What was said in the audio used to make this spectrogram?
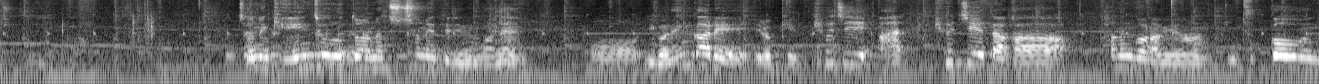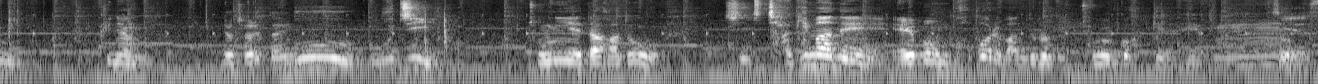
충분히 예뻐. 저는 개인적으로 또 하나 추천해드리는 거는 어 이건 행갈에 이렇게 표지 아, 표지에다가 하는 거라면 좀 두꺼운 그냥 야 잘했다 무 무지 종이에다가도 진짜 자기만의 앨범 커버를 만들어도 좋을 것 같기는 해요. 음 그래서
